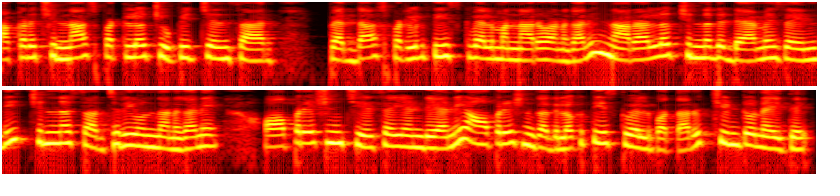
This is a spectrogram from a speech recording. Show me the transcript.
అక్కడ చిన్న హాస్పిటల్లో చూపించాను సార్. పెద్ద హాస్పిటల్కి తీసుకువెళ్ళమన్నారు అనగానే నరాల్లో చిన్నది డ్యామేజ్ అయింది చిన్న సర్జరీ ఉంది ఆపరేషన్ చేసేయండి అని ఆపరేషన్ గదిలోకి తీసుకువెళ్ళిపోతారు చింటూనైతే.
